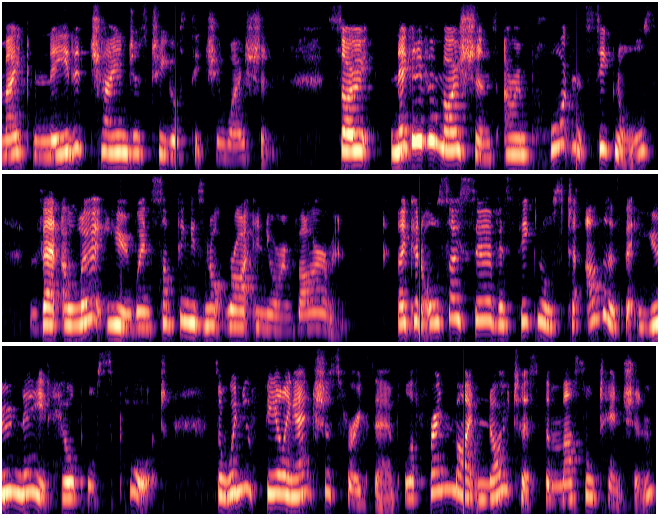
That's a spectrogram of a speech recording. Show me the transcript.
make needed changes to your situation. So, negative emotions are important signals that alert you when something is not right in your environment. They can also serve as signals to others that you need help or support. So, when you're feeling anxious, for example, a friend might notice the muscle tension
